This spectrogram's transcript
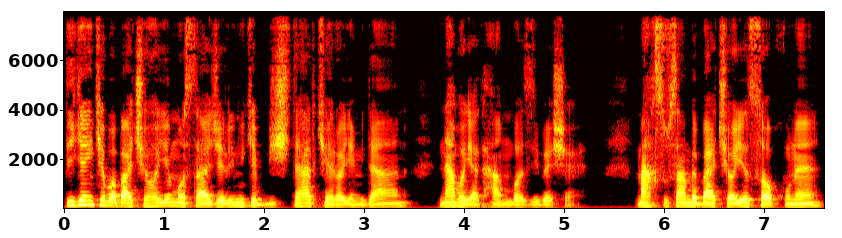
دیگه اینکه با بچه های مستجرینی که بیشتر کرایه میدن نباید همبازی بشه. مخصوصا به بچه های صابخونه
